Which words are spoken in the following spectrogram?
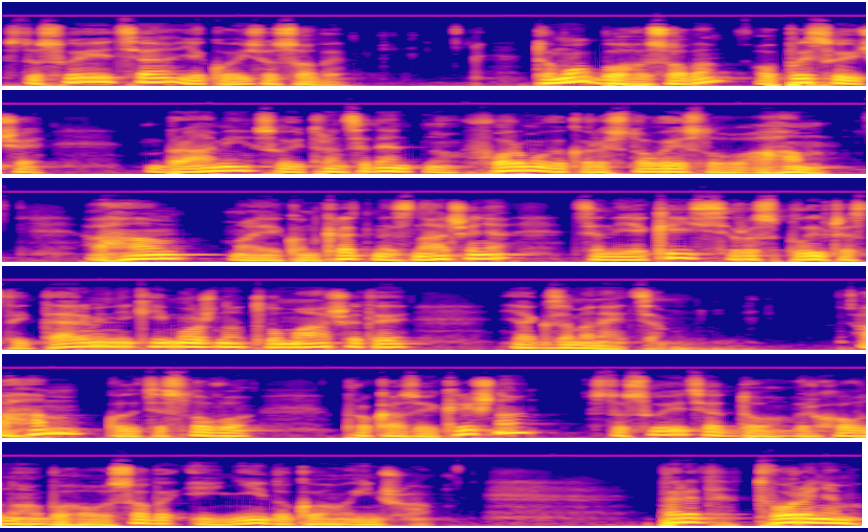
стосується якоїсь особи. Тому Богособа, описуючи брамі свою трансцендентну форму, використовує слово агам. Агам має конкретне значення, це не якийсь розпливчастий термін, який можна тлумачити, як заманеться. Агам, коли це слово проказує Кришна, стосується до Верховного Богоособи і ні до кого іншого. Перед творенням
